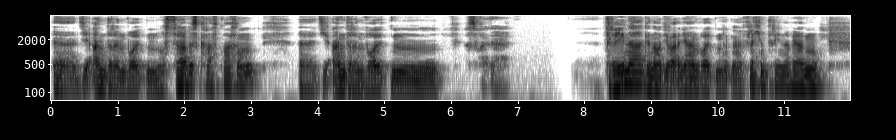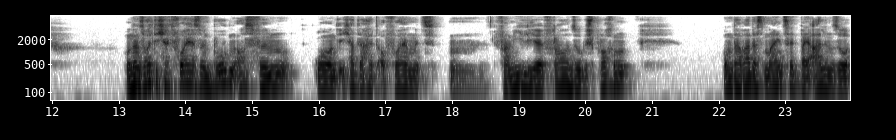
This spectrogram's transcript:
äh, die anderen wollten nur Servicekraft machen, äh, die anderen wollten, was war, äh, Trainer, genau, die, die anderen wollten äh, Flächentrainer werden. Und dann sollte ich halt vorher so einen Bogen ausfüllen und ich hatte halt auch vorher mit ähm, Familie, Frauen so gesprochen und da war das Mindset bei allen so,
